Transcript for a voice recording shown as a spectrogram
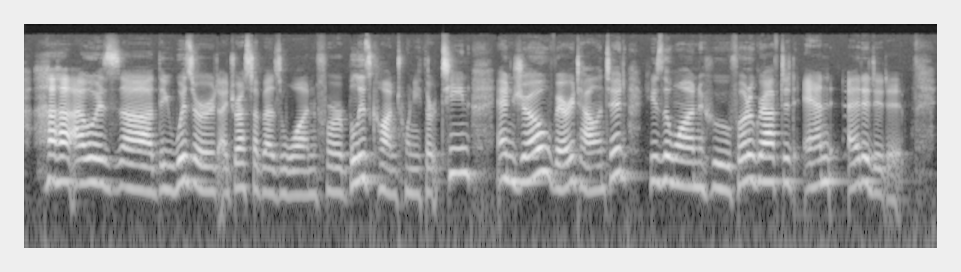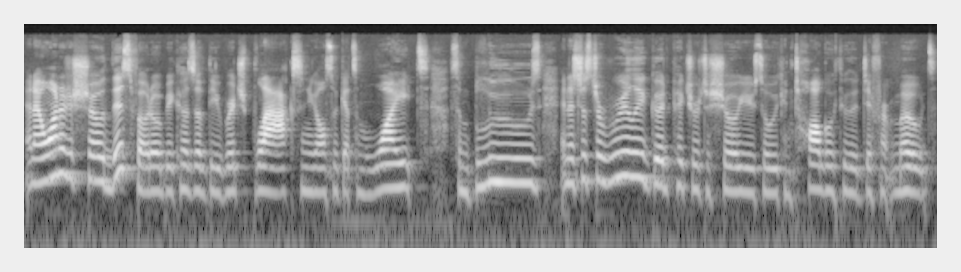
I was uh, the wizard. I dressed up as one for BlizzCon 2013. And Joe, very talented, he's the one who photographed it and edited it. And I wanted to show this photo because of the rich blacks, and you also get some whites, some blues, and it's just a really good picture to show you so we can toggle through the different modes.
